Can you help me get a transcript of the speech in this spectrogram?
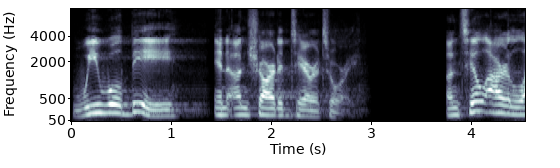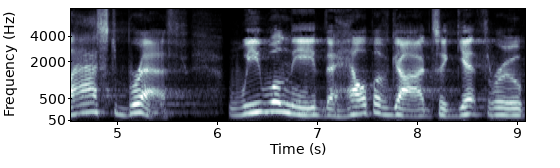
we will be in uncharted territory. Until our last breath, we will need the help of God to get through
